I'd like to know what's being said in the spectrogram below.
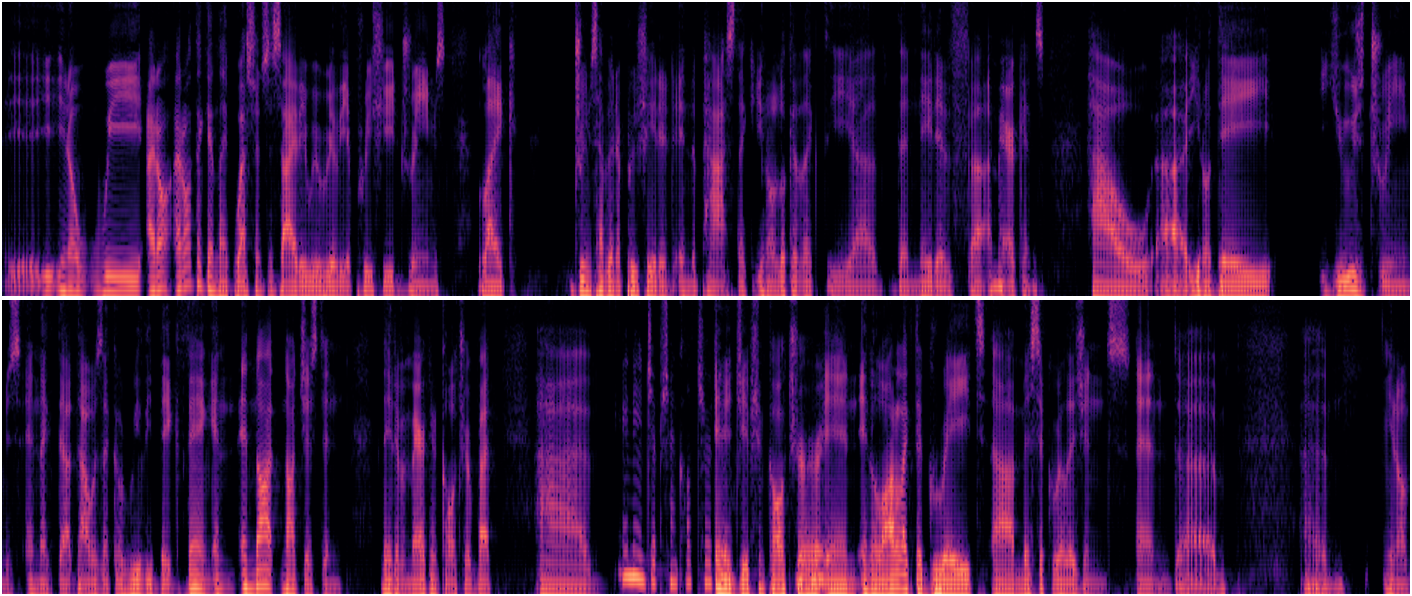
you know, we I don't I don't think in like western society we really appreciate dreams like dreams have been appreciated in the past. Like, you know, look at like the uh the native uh, Americans how uh you know they used dreams and like that that was like a really big thing. And and not not just in Native American culture, but uh in Egyptian culture too. in Egyptian culture, Mhm. in in a lot of like the great uh, mystic religions, and uh, um, you know,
